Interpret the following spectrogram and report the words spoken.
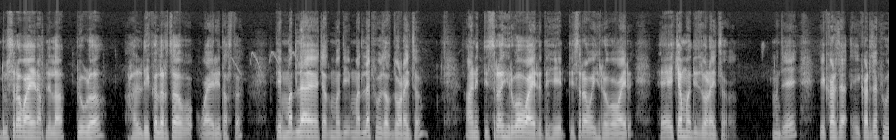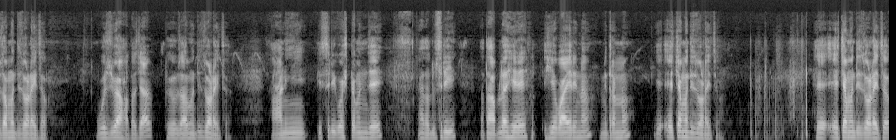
दुसरं वायर आपल्याला पिवळं हळदी कलरचं वायर येत असतं. ते मधल्या याच्यातमध्ये मधल्या फ्यूजात जोडायचं. आणि तिसरं हिरवं वायर येतं. हे तिसरं हिरवं वायर हे याच्यामध्ये जोडायचं. म्हणजे इकडच्या इकडच्या फ्यूजामध्ये जोडायचं. उजव्या हाताच्या फ्यूजामध्ये जोडायचं. आणि तिसरी गोष्ट म्हणजे आता दुसरी आता आपलं हे हे वायर आहे ना मित्रांनो हे याच्यामध्ये जोडायचं. हे याच्यामध्ये जोडायचं.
